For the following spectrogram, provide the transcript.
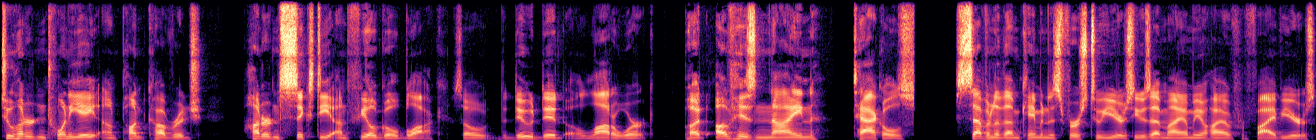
228 on punt coverage, 160 on field goal block. So the dude did a lot of work. But of his nine tackles, seven of them came in his first two years. He was at Miami, Ohio for five years.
